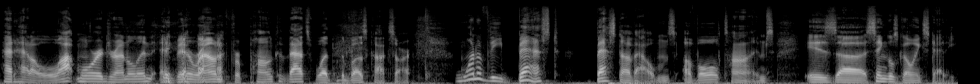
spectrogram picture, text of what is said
had had a lot more adrenaline and been around for punk, that's what the Buzzcocks are. One of the best best of albums of all times is uh, Singles Going Steady.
